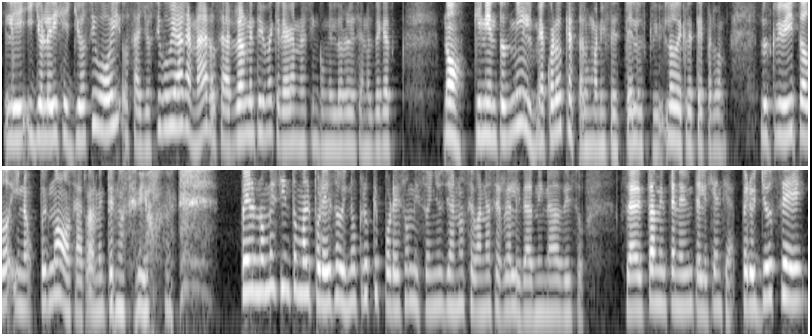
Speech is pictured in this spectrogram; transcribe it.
Y, yo le dije, yo sí voy, o sea, yo sí voy a ganar. O sea, realmente yo me quería ganar 5 mil dólares en Las Vegas. No, 500 mil. Me acuerdo que hasta lo manifesté, lo escribí, lo decreté, perdón. Lo escribí y todo. Y no, pues no, o sea, realmente no se dio. Pero no me siento mal por eso y no creo que por eso mis sueños ya no se van a hacer realidad ni nada de eso. O sea, es también tener inteligencia. Pero yo sé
